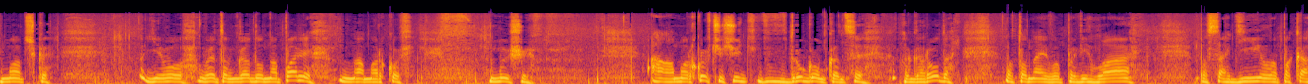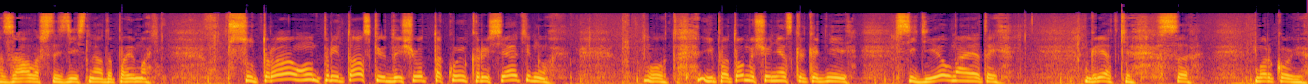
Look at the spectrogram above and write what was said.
Матушка его в этом году напали на морковь мыши. А морковь чуть-чуть в другом конце огорода. Вот она его повела, посадила, показала, что здесь надо поймать. С утра он притаскивает еще вот такую крысятину. Вот. И потом еще несколько дней сидел на этой грядке с морковью.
